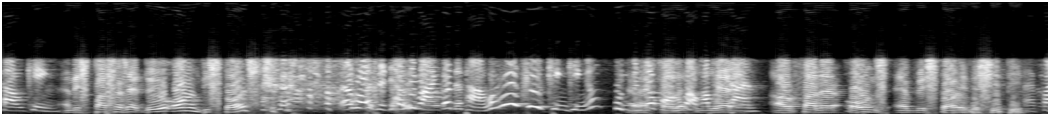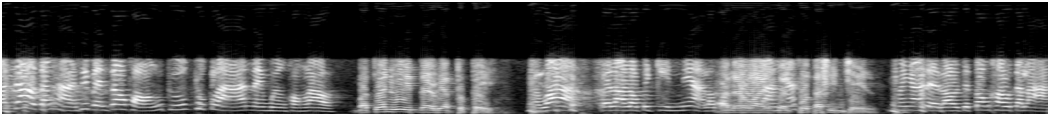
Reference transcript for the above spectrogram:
Chow King And this pastor said, Do you own these stores? แล้วพวกศิษยาพิบาลก็จะถามว่าเฮ้ยชื่อคิงคิงอะคุณเป็น And I เจ้าของหรือ told เปล่าครับ him, อาจารย์ yes, our Father owns every store in the city. แต่พระเจ้าต่างหากที่เป็นเจ้าของทุกทุกร้านในเมืองของเรา But when we eat there, we have to pay. แต่ว่าเวลาเราไปกินเนี่ย เราต้อง Otherwise, จ่ายตังค์ they'll นะ put us in jail. ไม่งั้นเดี๋ยวเราจะต้องเข้าตาราง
